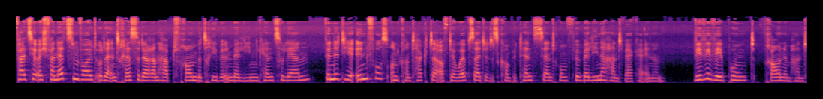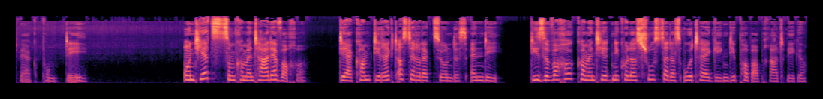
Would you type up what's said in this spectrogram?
Falls ihr euch vernetzen wollt oder Interesse daran habt, Frauenbetriebe in Berlin kennenzulernen, findet ihr Infos und Kontakte auf der Webseite des Kompetenzzentrums für Berliner HandwerkerInnen www.frauenimhandwerk.de. Und jetzt zum Kommentar der Woche. Der kommt direkt aus der Redaktion des ND. Diese Woche kommentiert Nikolaus Schuster das Urteil gegen die Pop-up-Radwege.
